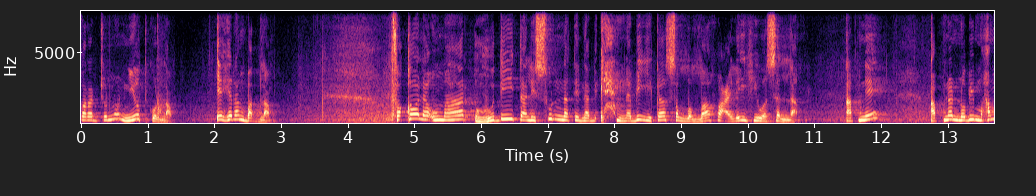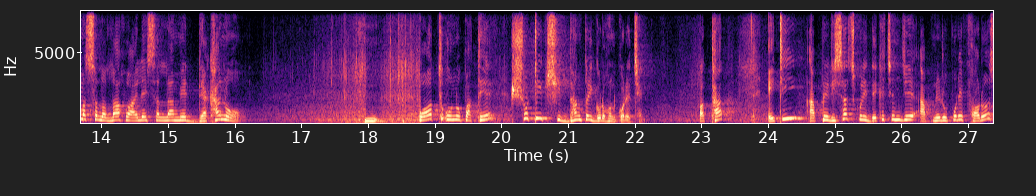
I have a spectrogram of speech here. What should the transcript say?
করার জন্য নিয়ত করলাম। এহেরাম বাদলাম। উমার হুদি তালি সুন্নতি নবী নবীকা সাল্লাহ আলাইহি ওয়াসাল্লাম। আপনি আপনার নবী মোহাম্মদ সাল্লাহ আলাই সাল্লামের দেখানো পথ অনুপাতে সঠিক সিদ্ধান্তই গ্রহণ করেছেন। অর্থাৎ এটি আপনি রিসার্চ করে দেখেছেন যে আপনার উপরে ফরজ,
